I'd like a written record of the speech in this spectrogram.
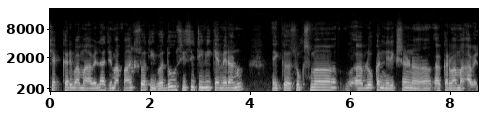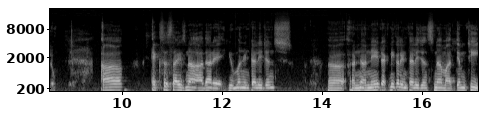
ચેક કરવામાં આવેલા, જેમાં પાંચસોથી વધુ સીસીટીવી કેમેરાનું એક સૂક્ષ્મ અવલોકન નિરીક્ષણ કરવામાં આવેલું. આ એક્સરસાઇઝના આધારે હ્યુમન ઇન્ટેલિજન્સ અને ટેકનિકલ ઇન્ટેલિજન્સના માધ્યમથી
